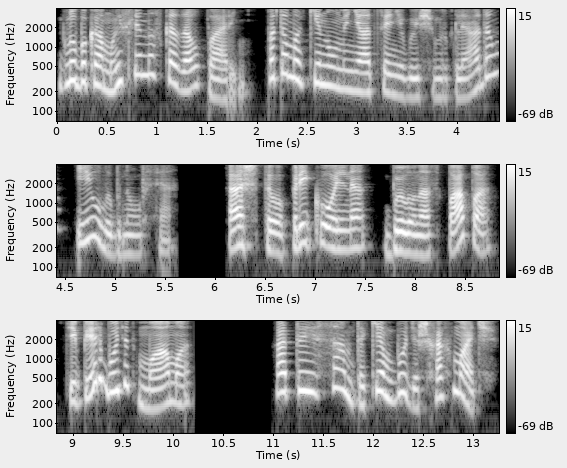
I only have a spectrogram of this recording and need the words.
Глубокомысленно сказал парень, потом окинул меня оценивающим взглядом и улыбнулся. «А что, прикольно. Был у нас папа, теперь будет мама». «А ты сам-то кем будешь, хохмач?»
